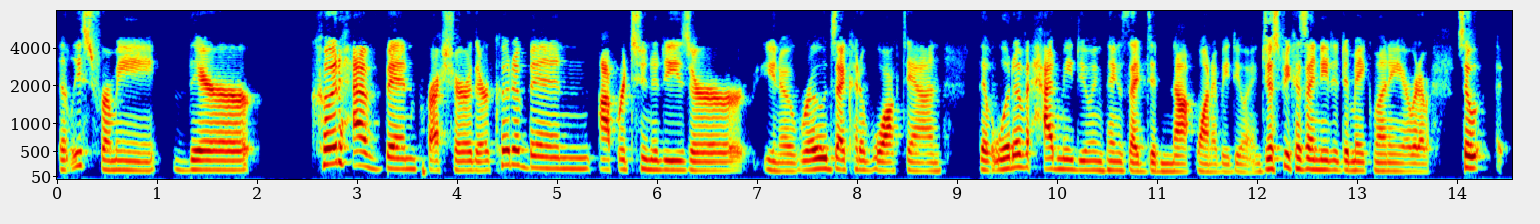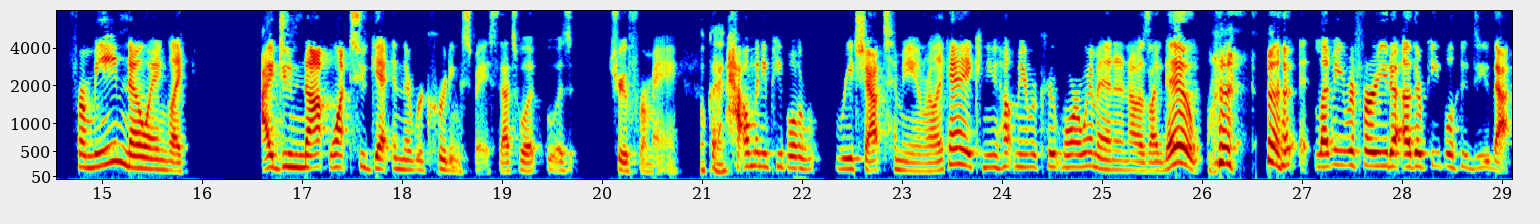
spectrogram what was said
at least for me, there could have been pressure. There could have been opportunities or, you know, roads I could have walked down that would have had me doing things I did not want to be doing just because I needed to make money or whatever. So for me, knowing like, I do not want to get in the recruiting space. That's what was true for me. Okay. How many people reached out to me and were like, Hey, can you help me recruit more women? And I was like, No, let me refer you to other people who do that.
